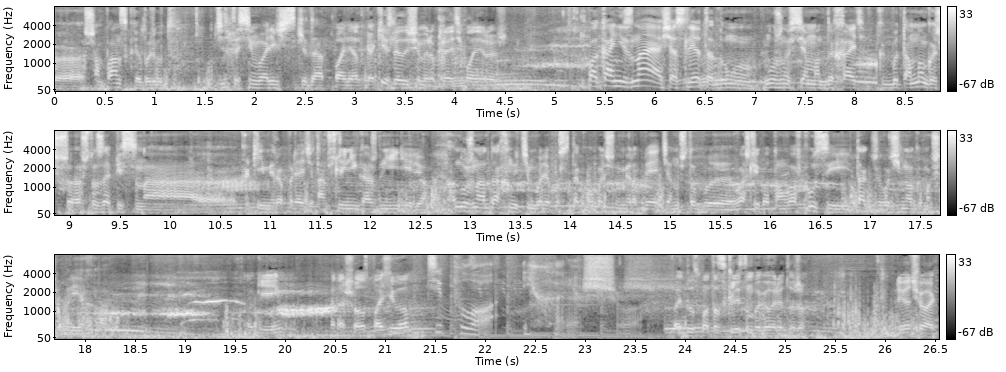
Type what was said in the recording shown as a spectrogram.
э, шампанское, брют, чисто символически, да. Понятно. Какие следующие мероприятия планируешь? Пока не знаю, сейчас лето, думаю, нужно всем отдыхать. Как бы там много что, что записано, э, какие мероприятия, там шли не каждую неделю. Нужно отдохнуть, тем более после такого большого мероприятия, ну, чтобы вошли потом во вкус, и также очень много машин приехало. Окей. Хорошо, спасибо. тепло и хорошо. Пойду с мотоциклистом поговорю тоже. Привет, чувак.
